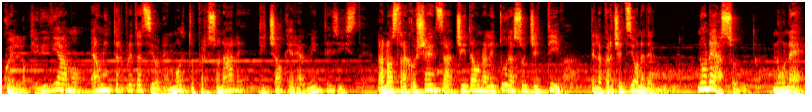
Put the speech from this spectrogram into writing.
Quello che viviamo è un'interpretazione molto personale di ciò che realmente esiste. La nostra coscienza ci dà una lettura soggettiva della percezione del mondo. Non è assoluta, non è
